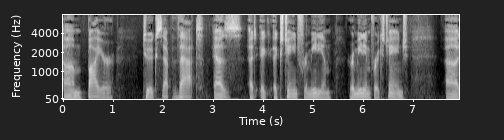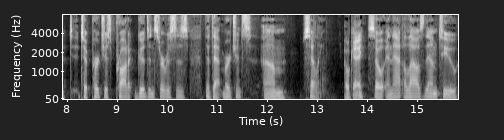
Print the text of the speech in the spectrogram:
um, buyer to accept that as an exchange for medium or a medium for exchange uh, t- to purchase product goods and services that that merchant's um, selling. Okay. So, and that allows them to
